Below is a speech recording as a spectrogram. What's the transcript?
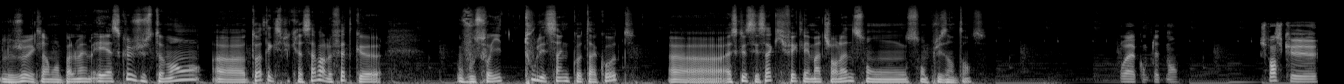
Le jeu est clairement pas le même. Et est-ce que justement, euh, toi, t'expliquerais ça par le fait que vous soyez tous les cinq côte à côte euh, Est-ce que c'est ça qui fait que les matchs en LAN sont, sont plus intenses? Ouais, complètement. Je pense que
